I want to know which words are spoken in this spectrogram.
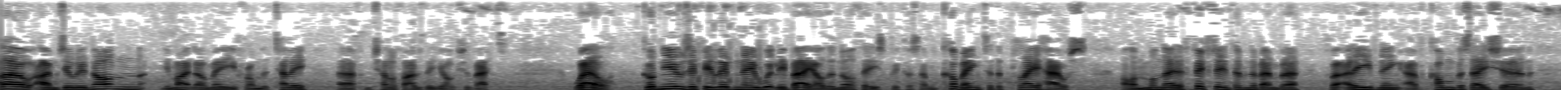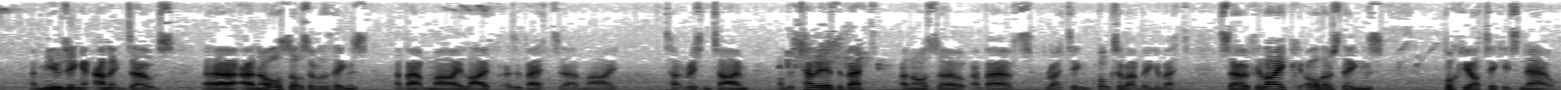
Hello, I'm Julian Norton. You might know me from the telly, uh, from Channel 5's The Yorkshire Vet. Well, good news if you live near Whitley Bay or the North East because I'm coming to the Playhouse on Monday the 15th of November for an evening of conversation, amusing anecdotes uh, and all sorts of other things about my life as a vet, uh, my recent time on the telly as a vet and also about writing books about being a vet. So if you like all those things, book your tickets now.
